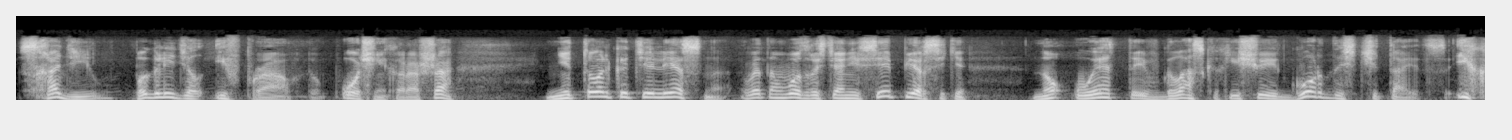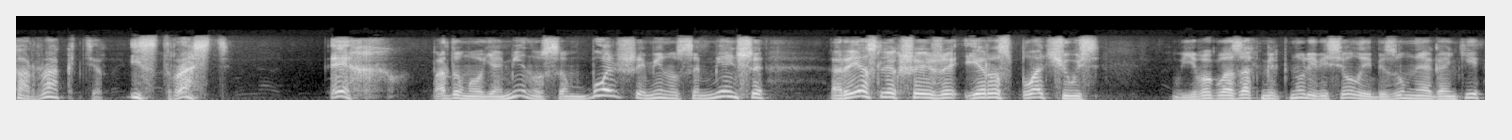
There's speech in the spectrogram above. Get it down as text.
Сходил, поглядел и вправду, очень хороша, не только телесно, в этом возрасте они все персики, но у этой в глазках еще и гордость читается, и характер, и страсть. Эх, подумал я, минусом больше, минусом меньше — Реслягший же и расплачусь. В его глазах мелькнули веселые безумные огоньки,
